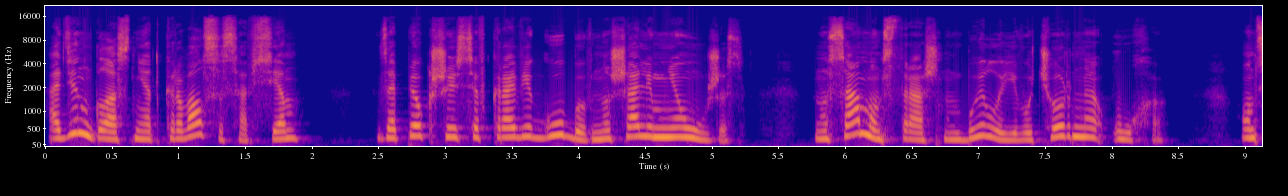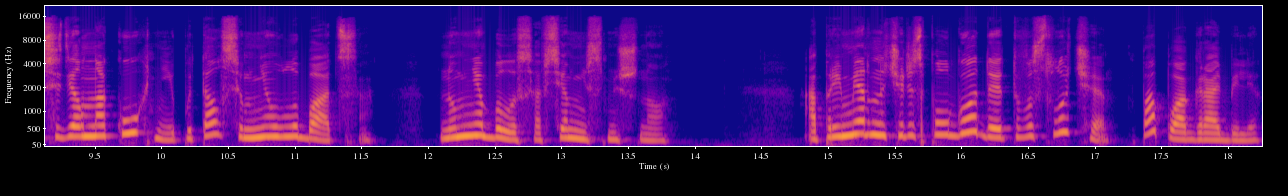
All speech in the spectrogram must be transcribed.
Один глаз не открывался совсем. Запекшиеся в крови губы внушали мне ужас. Но самым страшным было его черное ухо. Он сидел на кухне и пытался мне улыбаться. Но мне было совсем не смешно. А примерно через полгода этого случая папу ограбили.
